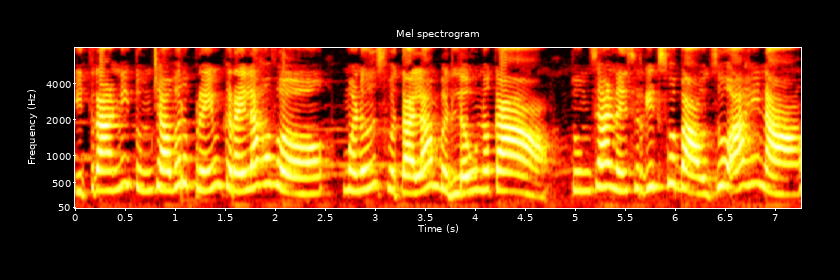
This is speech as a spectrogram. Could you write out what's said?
इतरांनी तुमच्यावर प्रेम करायला हवं म्हणून स्वतःला बदलवू नका. तुमचा नैसर्गिक स्वभाव जो आहे ना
